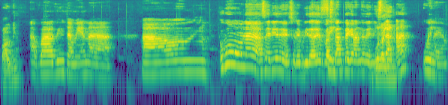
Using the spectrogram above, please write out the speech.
Balvin. a Balvin también, a... a um, Hubo una serie de celebridades Sí. bastante grande de lista. Will.i.am.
